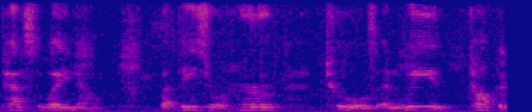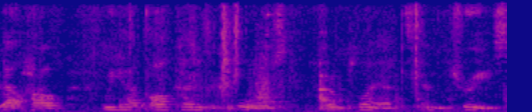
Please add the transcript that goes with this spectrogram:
passed away now. But these are her tools and we talked about how we have all kinds of tools from plants and trees.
